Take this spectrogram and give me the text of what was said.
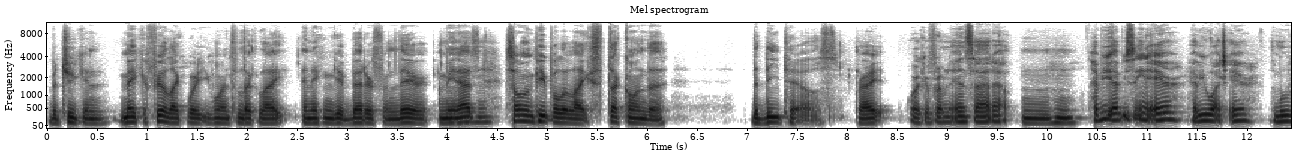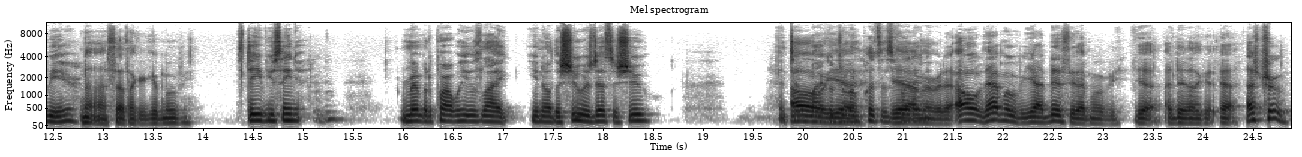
but you can make it feel like what you want it to look like, and it can get better from there. I mean, that's so many people are like stuck on the the details, right? working from the inside out. Mm-hmm. Have you have you seen Air? Have you watched Air, the movie Air? Nah, sounds like a good movie. Steve, you seen it? Remember the part where he was like, you know, the shoe is just a shoe. Until Michael Jordan puts his Oh, yeah, foot I in remember that. Oh, that movie. Yeah, I did see that movie. Yeah, I did. Like it. Yeah, that's true.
